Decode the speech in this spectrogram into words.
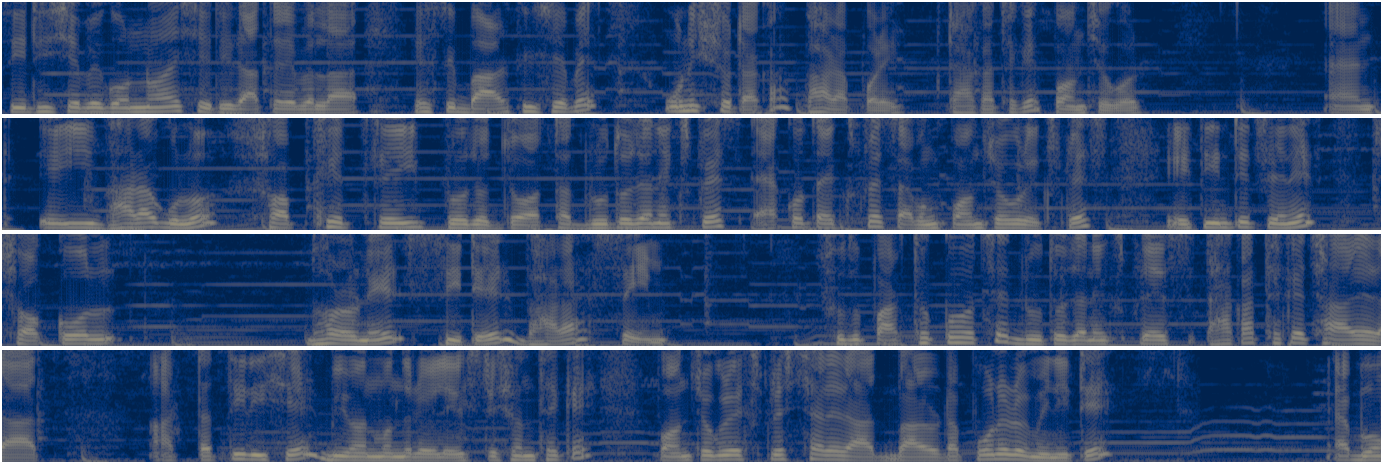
সিট হিসেবে গণ্য হয়, সেটি রাতের বেলা এসি বার্থ হিসেবে উনিশশো টাকা ভাড়া পড়ে ঢাকা থেকে পঞ্চগড়। অ্যান্ড এই ভাড়াগুলো সব ক্ষেত্রেই প্রযোজ্য, অর্থাৎ দ্রুতযান এক্সপ্রেস, একতা এক্সপ্রেস এবং পঞ্চগড় এক্সপ্রেস, এই তিনটি ট্রেনের সকল ধরনের সিটের ভাড়া সেম শুধু পার্থক্য হচ্ছে দ্রুতযান এক্সপ্রেস ঢাকা থেকে ছাড়ে রাত আটটা তিরিশে, বিমানবন্দর রেলওয়ে স্টেশন থেকে পঞ্চগড় এক্সপ্রেস ছাড়ে রাত বারোটা পনেরো মিনিটে এবং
